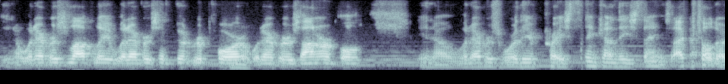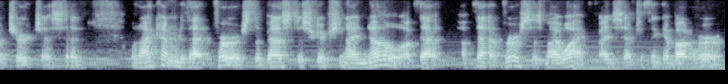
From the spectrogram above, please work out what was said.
you know, whatever's lovely, whatever's of good report, whatever's honorable, you know, whatever's worthy of praise, think on these things. I've told our church, I said, when I come to that verse, the best description I know of that of that verse is my wife. I just have to think about her,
